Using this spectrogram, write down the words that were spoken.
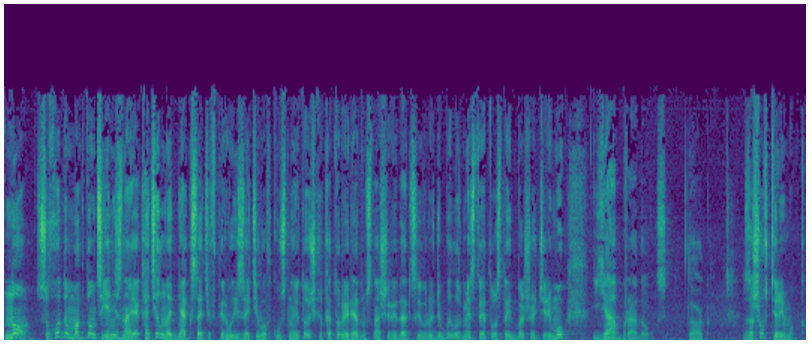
Но с уходом Макдональдса, я не знаю, я хотел на днях, кстати, впервые зайти во «Вкусная точка», которая рядом с нашей редакцией вроде было. Вместо этого стоит большой теремок. Я обрадовался. Так. Зашел в теремок.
